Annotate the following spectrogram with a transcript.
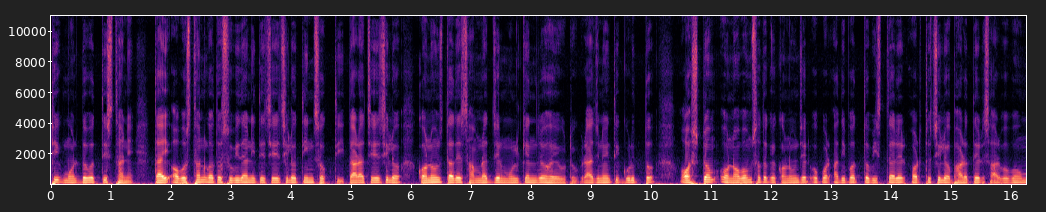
ঠিক মধ্যবর্তী স্থানে। তাই অবস্থানগত সুবিধা নিতে চেয়েছিল তিন শক্তি। তারা চেয়েছিল কনৌজ তাদের সাম্রাজ্যের মূল কেন্দ্র হয়ে উঠুক। রাজনৈতিক গুরুত্ব অষ্টম ও নবম শতকে কনৌজের ওপর আধিপত্য বিস্তারের অর্থ ছিল ভারতের সার্বভৌম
